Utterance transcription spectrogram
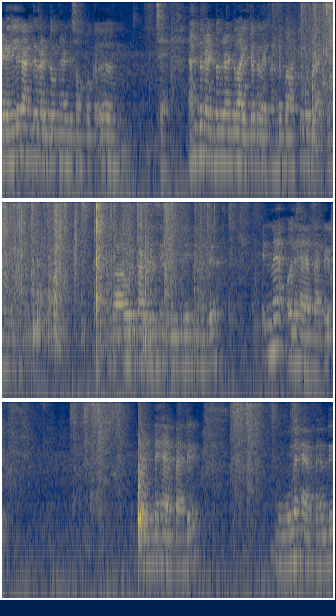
ഇടയിൽ രണ്ട് റെഡും രണ്ട് ചുമപ്പൊക്കെ ചേ രണ്ട് റെഡും രണ്ട് വൈറ്റും ഒക്കെ വരുന്നുണ്ട്. ബാക്കിയൊക്കെ ബ്ലാക്ക് തന്നെ വരുന്നുണ്ട്. അപ്പോൾ ആ ഒരു പണ്ടിന്റെ സെറ്റിൽ ഇരിക്കുന്നുണ്ട് പിന്നെ ഒരു ഹെയർ ബാൻഡ് രണ്ട് ഹെയർ ബാൻഡ് മൂന്ന് ഹെയർ ബാൻഡ്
